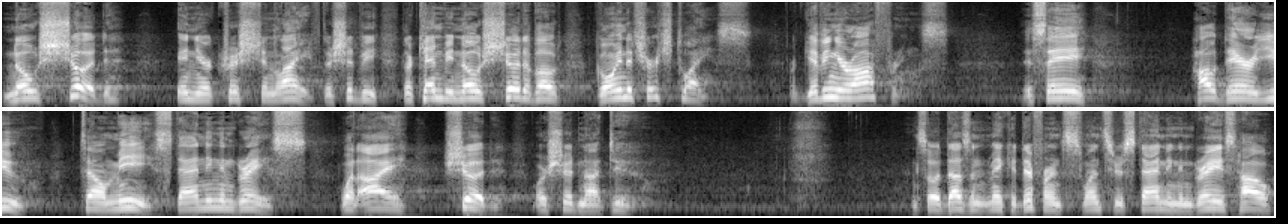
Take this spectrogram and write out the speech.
no should in your Christian life. There should be there can be no should about going to church twice or giving your offerings. They say, "How dare you tell me, standing in grace, what I should or should not do?" And so it doesn't make a difference once you're standing in grace how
